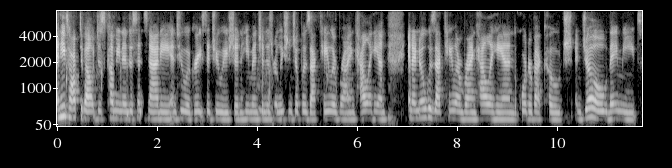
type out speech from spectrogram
And he talked about just coming into Cincinnati into a great situation. He mentioned his relationship with Zac Taylor, Brian Callahan. And I know with Zac Taylor and Brian Callahan, the quarterback coach, and Joe, they meet,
